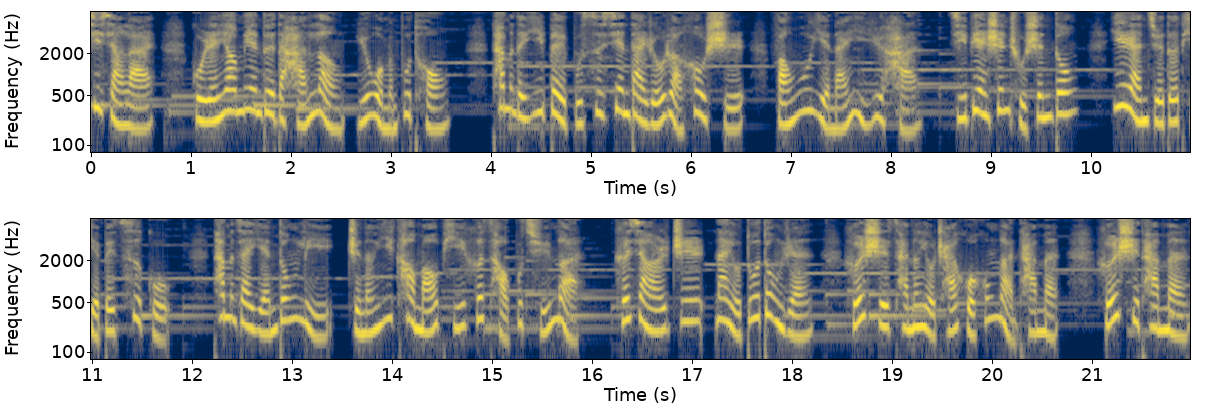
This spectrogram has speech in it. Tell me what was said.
细想来，古人要面对的寒冷与我们不同，他们的衣被不似现代柔软厚实，房屋也难以御寒，即便身处深冬，依然觉得铁背刺骨。他们在严冬里只能依靠毛皮和草布取暖，可想而知那有多冻人。何时才能有柴火烘暖他们？何时他们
